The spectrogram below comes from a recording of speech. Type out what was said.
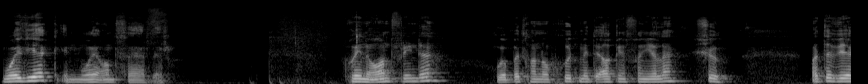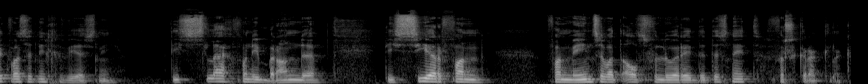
Mooi week en mooi aand verder. Goeienaand vriende. Hoop dit gaan nog goed met elkeen van julle. Sjoe. Wat 'n week was dit nie gewees nie. Die sleg van die brande, die seer van van mense wat als verloor het, dit is net verskriklik.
